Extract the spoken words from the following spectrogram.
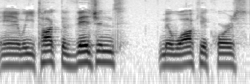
And when you talk divisions, Milwaukee, of course,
